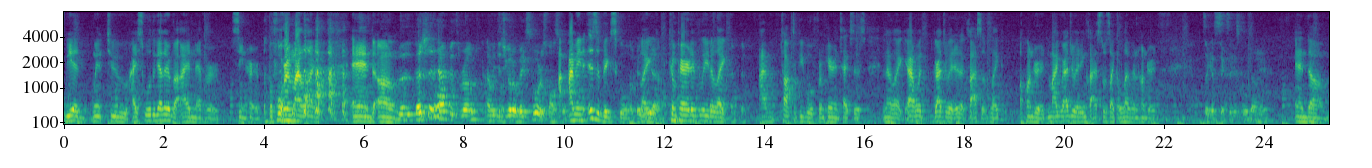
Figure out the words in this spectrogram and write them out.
we had went to high school together, but I had never seen her before in my life. And um, That- that shit happens, bro. I mean, did you go to a big school or a small school? I mean, it is a big school. Okay, like yeah. comparatively to like, I've talked to people from here in Texas, and they're like, "Yeah, I went graduated a class of like hundred. My graduating class was like eleven hundred. it's like a six A school down here. and um,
